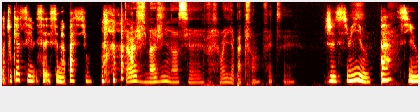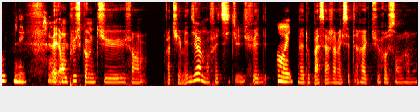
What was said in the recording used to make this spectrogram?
En tout cas, c'est ma passion. Ah ouais, j'imagine. hein, c'est oui, il n'y a pas de fin en fait. Je suis euh, passionnée. Mais en plus, comme tu, enfin, enfin, tu es médium en fait. Si tu, tu fais Oui, l'aide au passage, etc., et que tu ressens vraiment.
